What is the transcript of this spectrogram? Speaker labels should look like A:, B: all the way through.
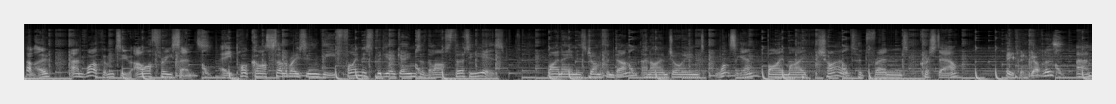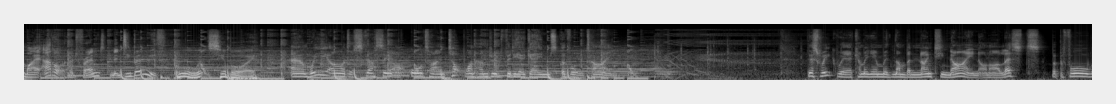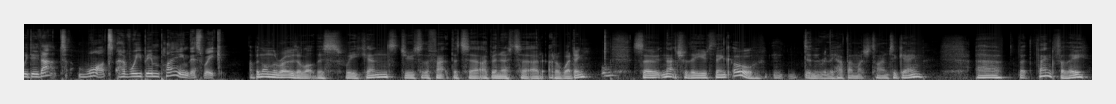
A: Hello, and welcome to Our Three Cents, a podcast celebrating the finest video games of the last 30 years. My name is Jonathan Dunn, and I am joined once again by my childhood friend Chris Dow
B: Evening, governors.
A: and my adulthood friend Minty Booth.
C: Ooh, it's your boy.
A: And we are discussing our all time top 100 video games of all time. This week we're coming in with number 99 on our lists, but before we do that, what have we been playing this week?
C: I've been on the road a lot this weekend due to the fact that uh, I've been at a, at a wedding. So naturally, you'd think, oh, didn't really have that much time to game. Uh, but thankfully,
